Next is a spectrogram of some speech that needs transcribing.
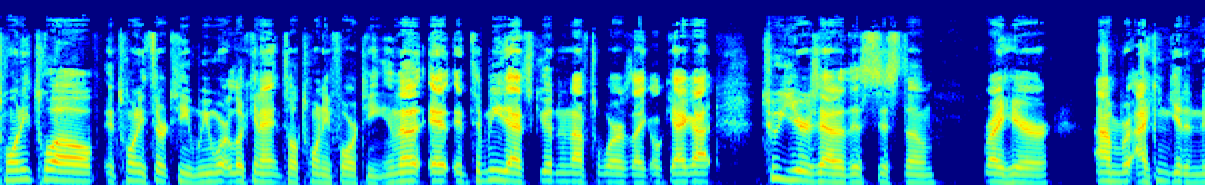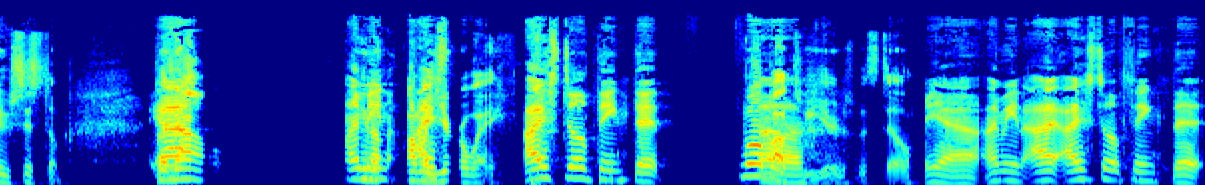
2012 and 2013. We weren't looking at it until 2014, and, that, and to me, that's good enough to where it's like, okay, I got two years out of this system right here. I'm I can get a new system. But Yeah, now, I mean, know, I'm a year away. I still think that Well, about uh, two years, but still. Yeah, I mean, I, I still think that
